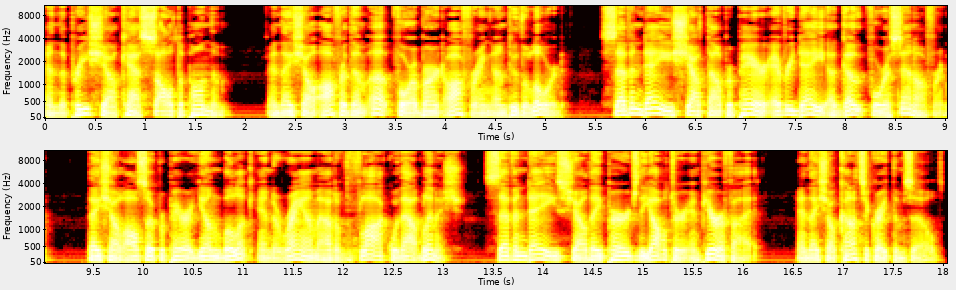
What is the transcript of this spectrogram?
and the priest shall cast salt upon them. And they shall offer them up for a burnt offering unto the Lord. Seven days shalt thou prepare every day a goat for a sin offering. They shall also prepare a young bullock and a ram out of the flock without blemish. Seven days shall they purge the altar and purify it, and they shall consecrate themselves.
